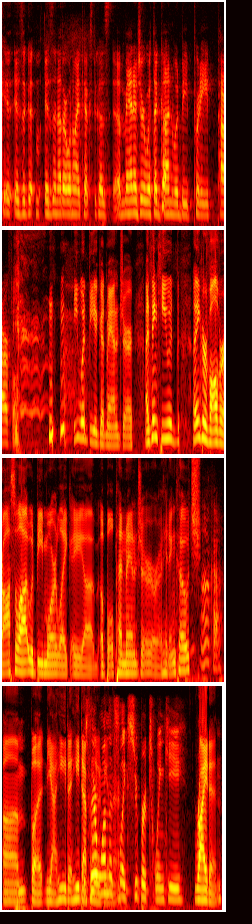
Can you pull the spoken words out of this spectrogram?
is a good is another one of my picks because a manager with a gun would be pretty powerful. he would be a good manager. I think he would. I think Revolver Ocelot would be more like a uh, a bullpen manager or a hitting coach. Okay. Um, but yeah, he he definitely. Is definitely. there would one be in that's there. like super twinky? Raiden?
